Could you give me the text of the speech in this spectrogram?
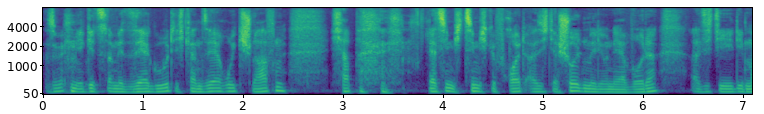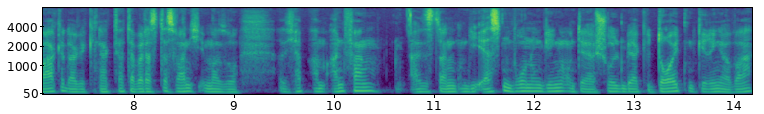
Also mir geht's damit sehr gut. Ich kann sehr ruhig schlafen. Ich habe letztlich mich ziemlich gefreut, als ich der Schuldenmillionär wurde, als ich die, die Marke da geknackt hatte. Aber das, das war nicht immer so. Also ich habe am Anfang, als es dann um die ersten Wohnungen ging und der Schuldenberg bedeutend geringer war,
